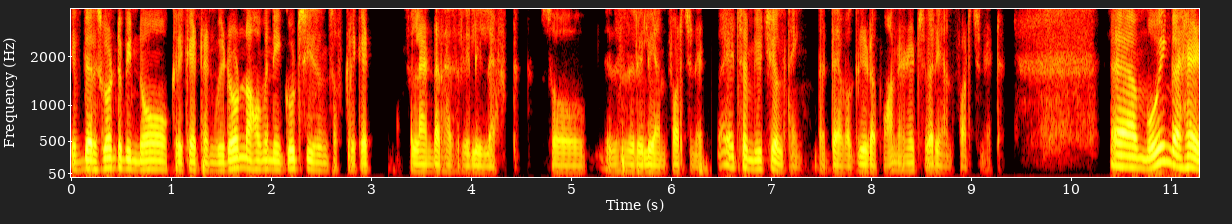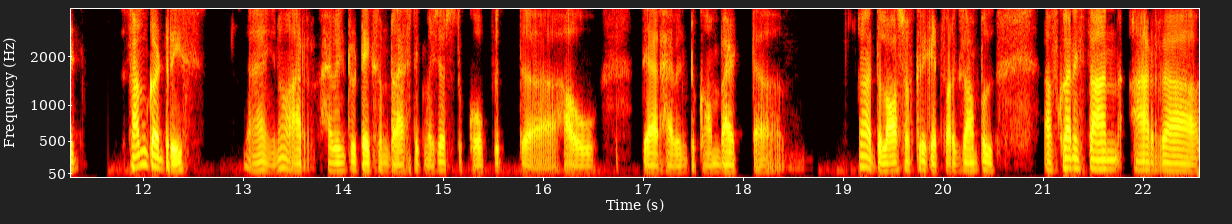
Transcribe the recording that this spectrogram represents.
if there's going to be no cricket, and we don't know how many good seasons of cricket Philander has really left. So this is really unfortunate. It's a mutual thing that they have agreed upon, and it's very unfortunate. Uh, moving ahead, some countries, uh, you know, are having to take some drastic measures to cope with uh, how they are having to combat uh, uh, the loss of cricket. For example, Afghanistan are uh,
